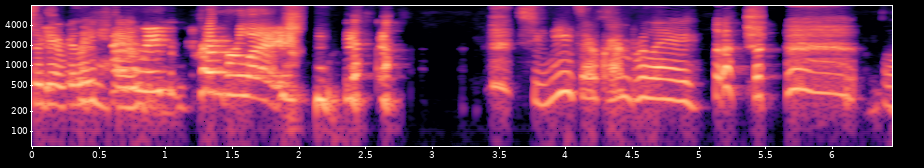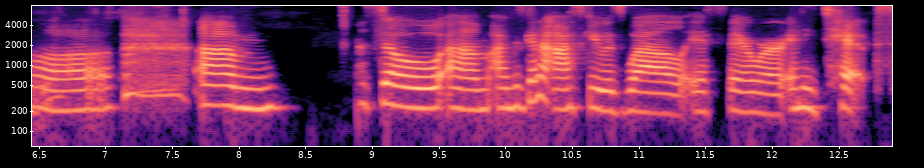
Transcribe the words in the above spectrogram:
she'll get really away from creme brulee she needs her creme brulee. um, so um, i was going to ask you as well if there were any tips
